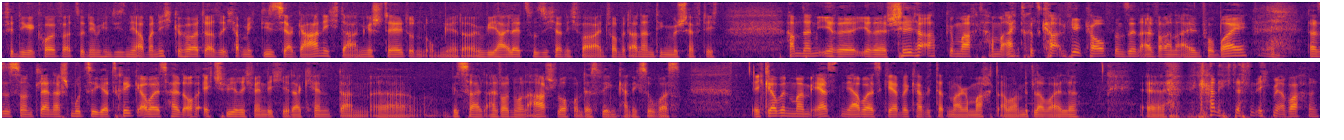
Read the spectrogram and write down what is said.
findige Käufer, zu dem ich in diesem Jahr aber nicht gehörte. Also ich habe mich dieses Jahr gar nicht da angestellt und um mir da irgendwie Highlights zu sichern, ich war einfach mit anderen Dingen beschäftigt. Haben dann ihre, ihre Schilder abgemacht, haben Eintrittskarten gekauft und sind einfach an allen vorbei. Das ist so ein kleiner schmutziger Trick, aber ist halt auch echt schwierig, wenn dich jeder kennt, dann äh, bist du halt einfach nur ein Arschloch und deswegen kann ich sowas. Ich glaube, in meinem ersten Jahr bei Scareback habe ich das mal gemacht, aber mittlerweile äh, kann ich das nicht mehr machen,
